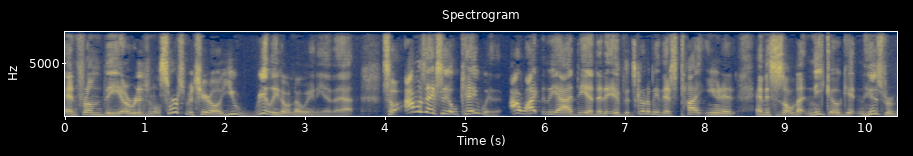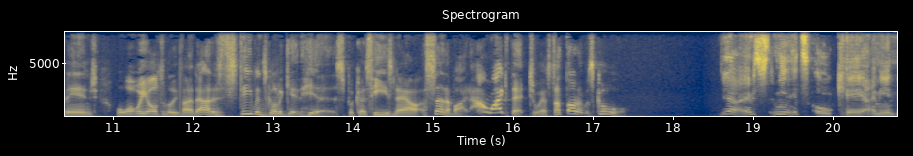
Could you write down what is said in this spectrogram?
and from the original source material, you really don't know any of that. So I was actually okay with it. I liked the idea that if it's going to be this tight unit, and this is all about Nico getting his revenge, well, what we ultimately find out is Steven's going to get his because he's now a Cenobite. I liked that twist. I thought it was cool. Yeah, it's, I mean, it's okay. I mean,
